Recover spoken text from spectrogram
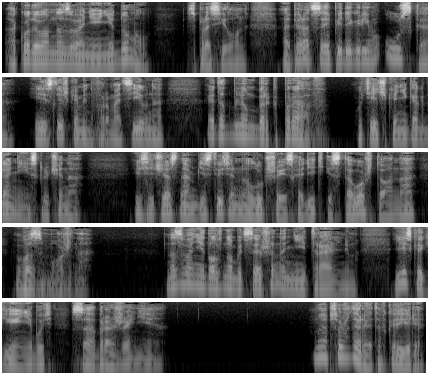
«О кодовом названии не думал?» — спросил он. «Операция «Пилигрим» узко и слишком информативна. Этот Блюмберг прав. Утечка никогда не исключена. И сейчас нам действительно лучше исходить из того, что она возможна. Название должно быть совершенно нейтральным. Есть какие-нибудь соображения?» Мы обсуждали это в Каире.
